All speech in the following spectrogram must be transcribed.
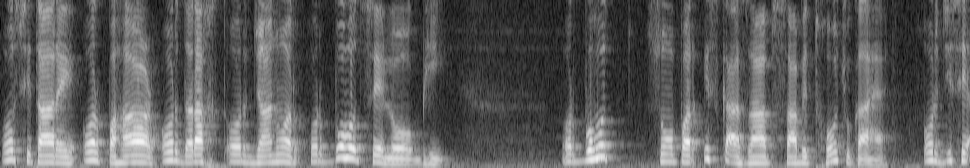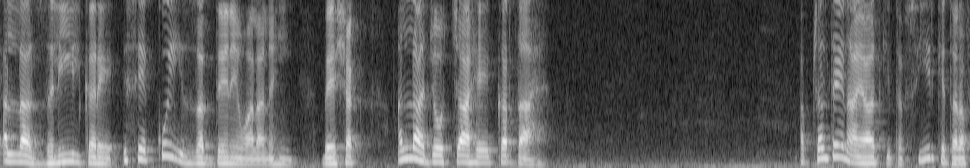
اور ستارے اور پہاڑ اور درخت اور جانور اور بہت سے لوگ بھی۔ اور بہت سو پر اس کا عذاب ثابت ہو چکا ہے۔ اور جسے اللہ ذلیل کرے، اسے کوئی عزت دینے والا نہیں۔ بے شک اللہ جو چاہے کرتا ہے۔ اب چلتے ہیں آیات کی تفسیر کی طرف۔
